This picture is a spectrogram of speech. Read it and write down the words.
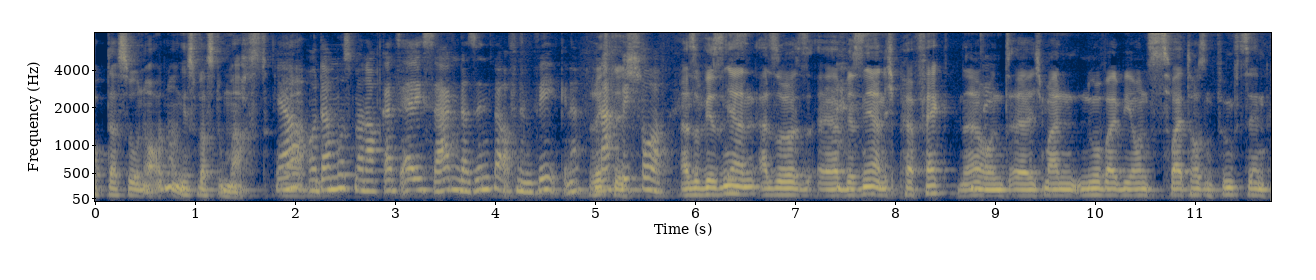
ob das so in Ordnung ist, was du machst. Ja, ja, und da muss man auch ganz ehrlich sagen, da sind wir auf einem Weg, ne? Richtig. Nach wie vor. Also wir sind das ja, also äh, wir sind ja nicht perfekt, ne? Nee. Und äh, ich meine, nur weil wir uns 2015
